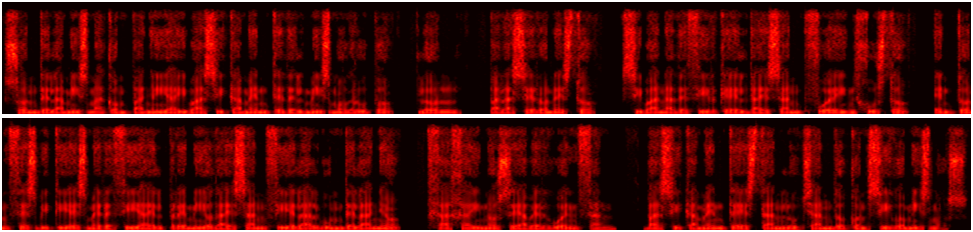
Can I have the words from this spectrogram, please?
son de la misma compañía y básicamente del mismo grupo, lol, para ser honesto, si van a decir que el Daesang fue injusto, entonces BTS merecía el premio Daesang y el álbum del año, jaja y no se avergüenzan, básicamente están luchando consigo mismos.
